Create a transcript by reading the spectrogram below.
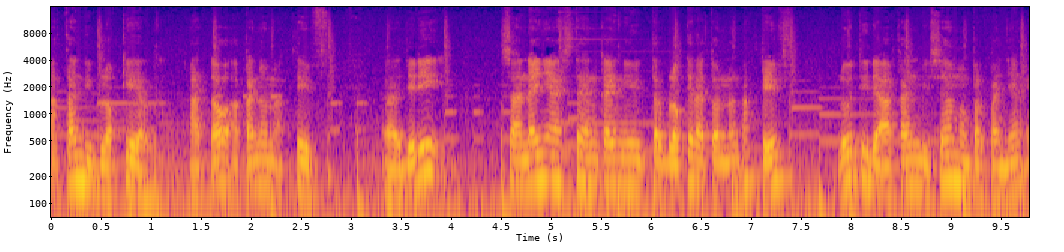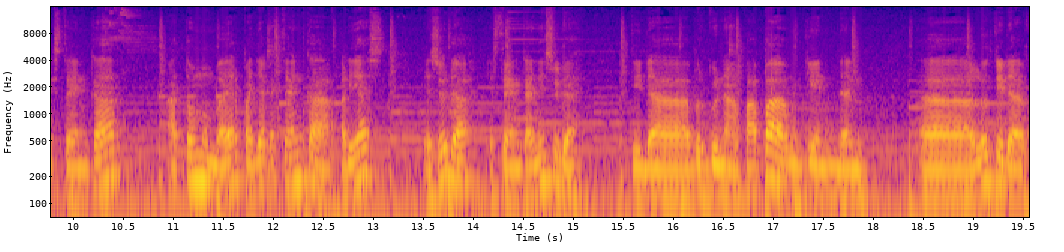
akan diblokir atau akan nonaktif. Uh, jadi seandainya STNK ini terblokir atau nonaktif, lu tidak akan bisa memperpanjang STNK atau membayar pajak STNK alias ya sudah STNK ini sudah tidak berguna apa-apa mungkin. Dan uh, lu tidak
